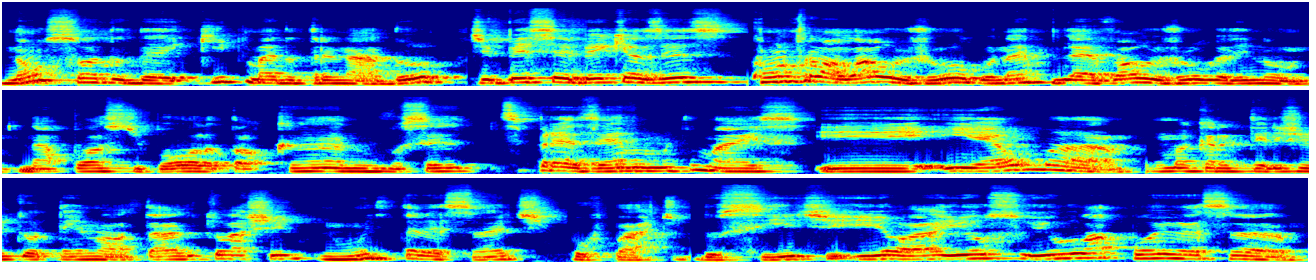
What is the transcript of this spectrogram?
não só do, da equipe, mas do treinador, de perceber que às vezes controlar o jogo, né? Levar o jogo ali no, na posse de bola, tocando, você se preserva muito mais. E, e é uma, uma característica característica que eu tenho notado que eu achei muito interessante por parte do City e eu, eu, eu apoio essa,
